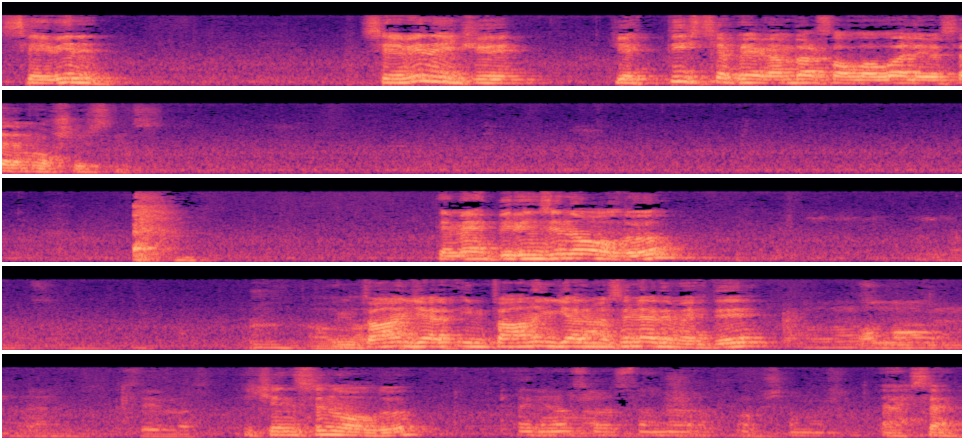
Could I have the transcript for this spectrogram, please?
sevinin. Sevinin ki, getdikcə Peyğəmbər sallallahu aleyhi və sələm oxşayırsınız. Demək, birinci nə oldu? İmtihan gəl imtihanın gəlməsi nə deməkdir? Allahın sevməsi. İkincisi nə oldu? Peyğəmbər sallallahu oxşamır. Əhsən.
